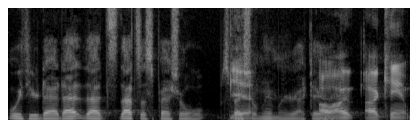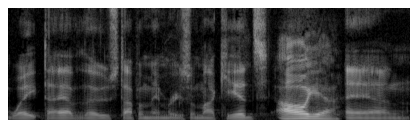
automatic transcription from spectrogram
with your dad that that's that's a special special memory right there. Oh, I, I can't wait to have those type of memories with my kids. oh yeah. And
